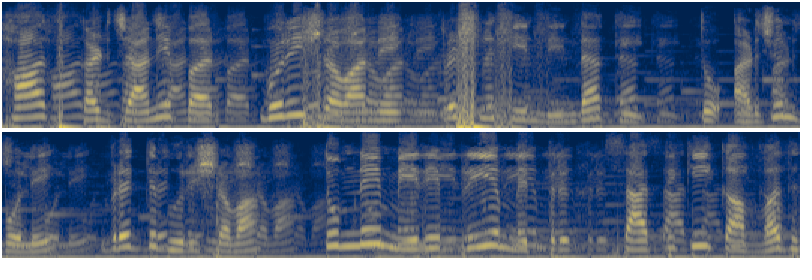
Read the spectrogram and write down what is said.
हाथ कट जाने पर बुरी श्रवा ने कृष्ण की निंदा की। तो अर्जुन बोले वृद्ध भूरी श्रवा तुमने मेरे प्रिय मित्र सातिकी का वध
